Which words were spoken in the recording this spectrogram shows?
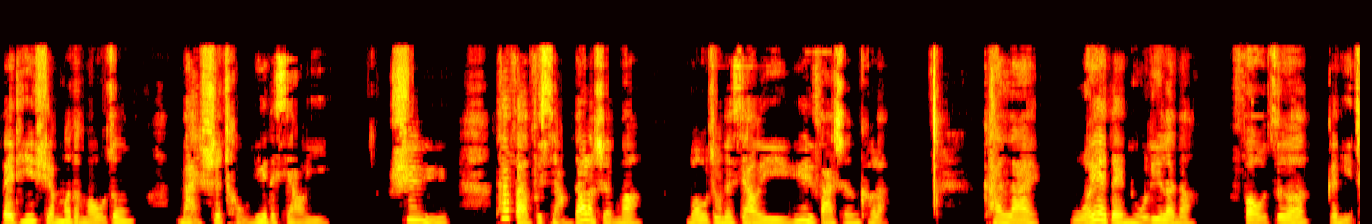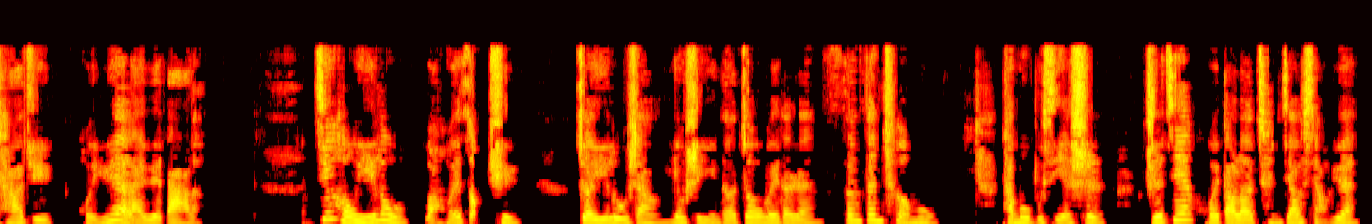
北庭玄墨的眸中满是宠溺的笑意。须臾，他仿佛想到了什么，眸中的笑意愈发深刻了。看来我也得努力了呢，否则跟你差距会越来越大了。惊鸿一路往回走去，这一路上又是引得周围的人纷纷侧目。他目不斜视，直接回到了城郊小院，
